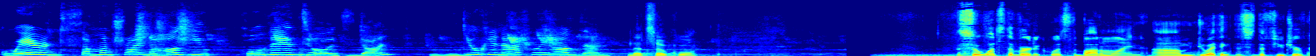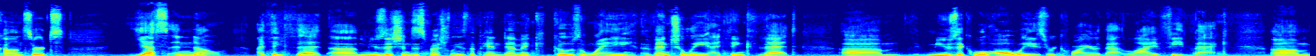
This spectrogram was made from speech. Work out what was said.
square and someone's trying to hug you, hold it until it's done. You can actually hug them. That's so cool. So, what's the verdict? What's the bottom line? Um, do I think this is the future of concerts? Yes and no. I think that uh, musicians, especially as the pandemic goes away eventually, I think that um, music will always require that live feedback. Um,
